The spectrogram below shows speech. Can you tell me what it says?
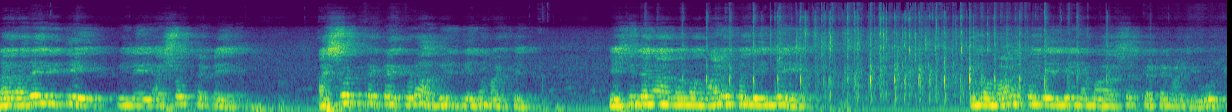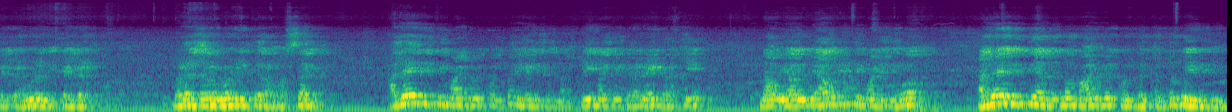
ನಾನು ಅದೇ ರೀತಿ ಇಲ್ಲಿ ಅಶ್ವತ್ಥ ಕಟ್ಟೆ ಇದೆ. ಅಶ್ವತ್ಥ ಕಟ್ಟೆ ಕೂಡ ಅಭಿವೃದ್ಧಿಯನ್ನು ಮಾಡ್ತೇವೆ ಎಷ್ಟು ಜನ ನಮ್ಮ ಮಾಳಪಲ್ಲಿಯಲ್ಲಿ ನಮ್ಮ ಮಾಳಪಲ್ಲಿಯಲ್ಲಿ ನಮ್ಮ ಅಶ್ವತ್ಥ ಕಟ್ಟೆ ಮಾಡಿದ್ವಿ, ಊರ್ ಕೆಳಗಡೆ, ಊರಲ್ಲಿ ಕೆಳಗಡೆ. ಬಹಳ ಜನ ನೋಡಿರ್ತೀರ ಹೊಸದಾಗಿ. ಅದೇ ರೀತಿ ಮಾಡಬೇಕು ಅಂತ ಹೇಳಿದ್ದೀನಿ ನಾನು. ಕ್ಲೀನಾಗಿ ಗ್ರನೇಟ್ ಹಾಕಿ ನಾವು ಯಾವ ಯಾವ ರೀತಿ ಮಾಡಿದ್ದೀವೋ ಅದೇ ರೀತಿ ಅದನ್ನು ಮಾಡಬೇಕು ಅಂತಕ್ಕಂಥದ್ದು ಹೇಳಿದ್ದೀವಿ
